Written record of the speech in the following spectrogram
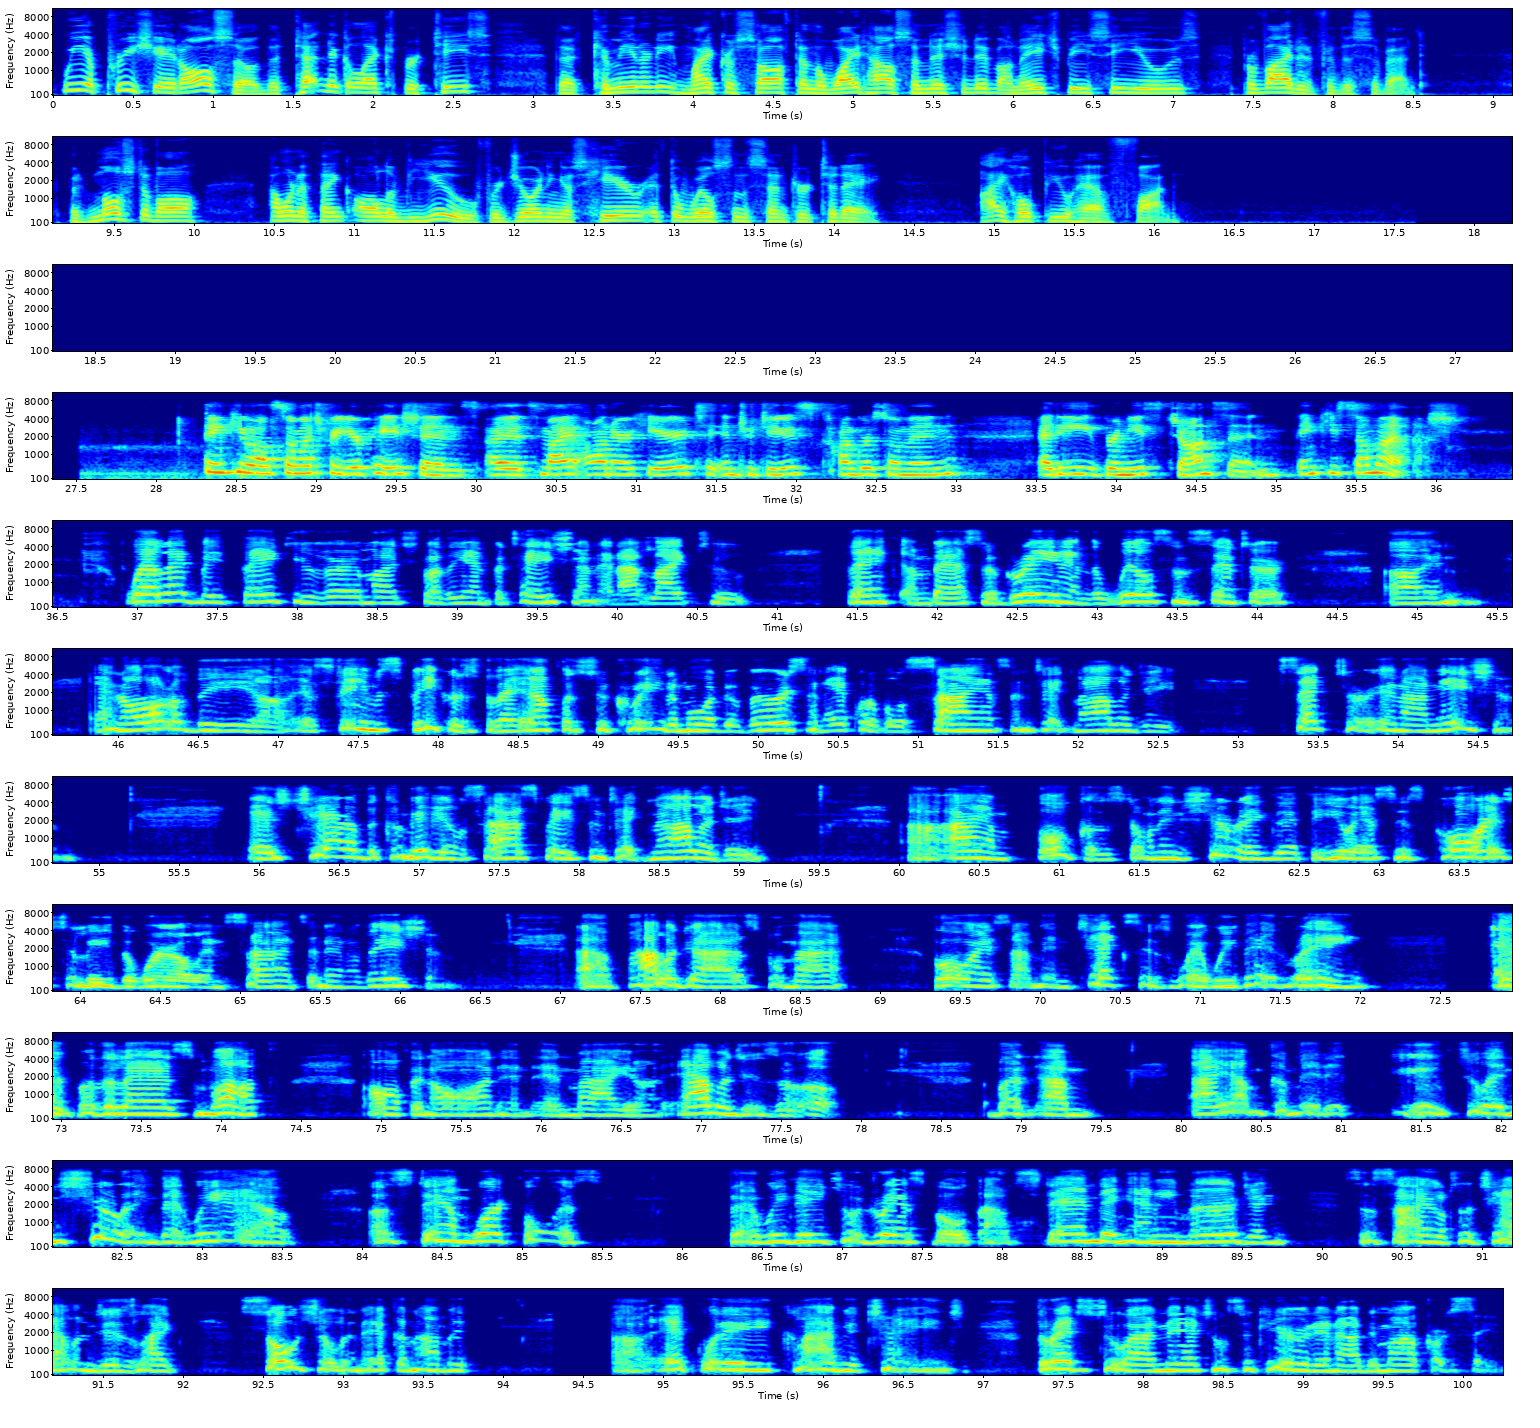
We appreciate also the technical expertise that Community, Microsoft, and the White House Initiative on HBCUs provided for this event. But most of all, I want to thank all of you for joining us here at the Wilson Center today. I hope you have fun. Thank you all so much for your patience. It's my honor here to introduce Congresswoman Eddie Bernice Johnson. Thank you so much. Well, let me thank you very much for the invitation, and I'd like to thank Ambassador Green and the Wilson Center uh, and, and all of the uh, esteemed speakers for their efforts to create a more diverse and equitable science and technology sector in our nation. As chair of the Committee of Science, Space, and Technology, uh, I am focused on ensuring that the U.S. is poised to lead the world in science and innovation. I apologize for my voice. I'm in Texas where we've had rain for the last month off and on, and, and my uh, allergies are up. But um, I am committed to ensuring that we have a STEM workforce that we need to address both outstanding and emerging societal challenges like social and economic uh, equity, climate change, threats to our national security and our democracy.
